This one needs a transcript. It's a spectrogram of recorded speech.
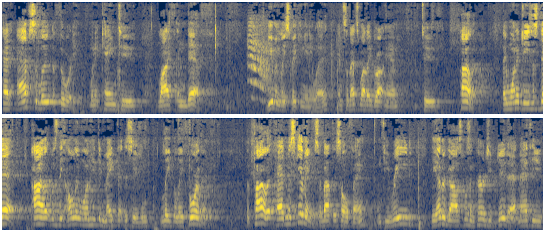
had absolute authority when it came to life and death. Humanly speaking anyway. And so that's why they brought him to Pilate. They wanted Jesus dead. Pilate was the only one who could make that decision legally for them. But Pilate had misgivings about this whole thing. If you read the other gospels, I encourage you to do that, Matthew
